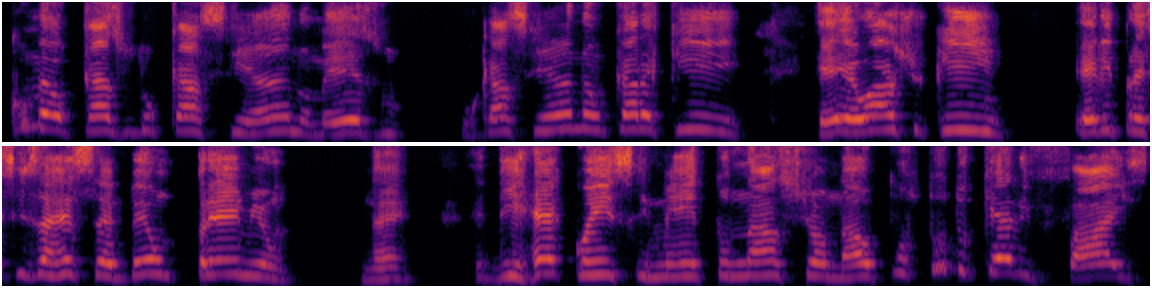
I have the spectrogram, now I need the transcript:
como é o caso do Cassiano mesmo. O Cassiano é um cara que eu acho que ele precisa receber um prêmio né, de reconhecimento nacional por tudo que ele faz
